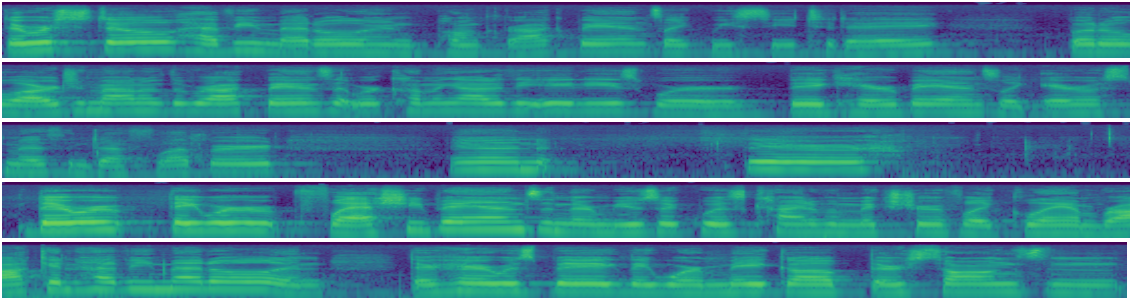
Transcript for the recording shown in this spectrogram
There were still heavy metal and punk rock bands like we see today, but a large amount of the rock bands that were coming out of the 80s were big hair bands like Aerosmith and Def Leppard and they're they were they were flashy bands and their music was kind of a mixture of like glam rock and heavy metal and their hair was big they wore makeup their songs and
